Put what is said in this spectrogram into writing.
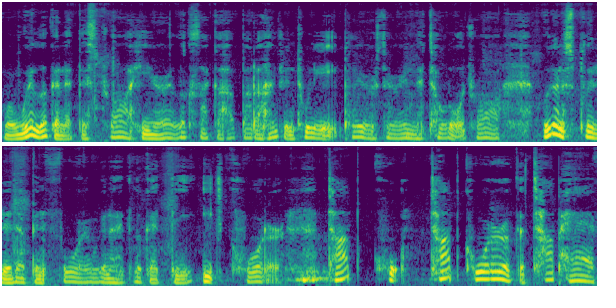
When we're looking at this draw here, it looks like about 128 players are in the total draw. We're going to split it up in four, and we're going to look at the each quarter. Top qu- top quarter of the top half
